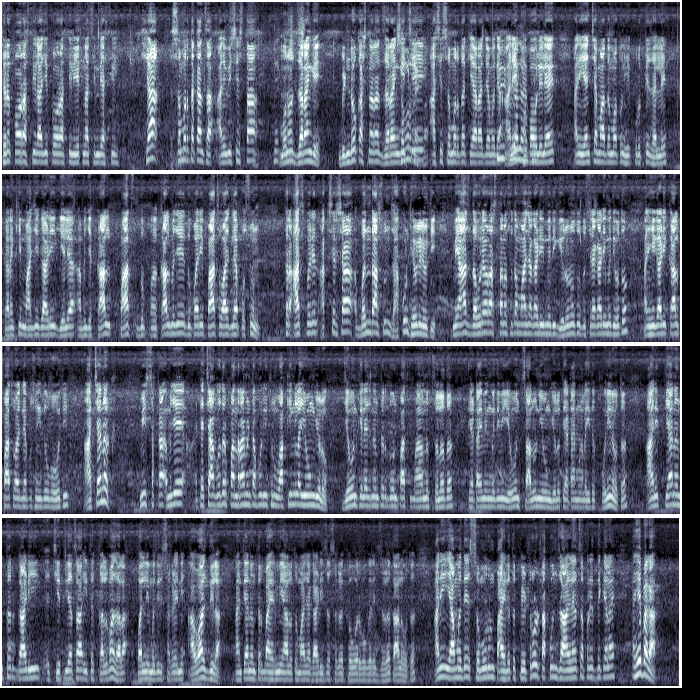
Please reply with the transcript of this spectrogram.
शरद पवार असतील अजित पवार असतील एकनाथ शिंदे असतील ह्या समर्थकांचा आणि विशेषतः मनोज जरांगे बिंडोक असणारा जरांगेचे असे समर्थक या राज्यामध्ये अनेक खपावलेले आहेत आणि यांच्या माध्यमातून हे कृत्य झाले. कारण की माझी गाडी गेल्या म्हणजे काल पाच दुप काल म्हणजे दुपारी पाच वाजल्यापासून तर आजपर्यंत अक्षरशः बंद असून झाकून ठेवलेली होती. मी आज दौऱ्यावर असताना सुद्धा माझ्या गाडीमध्ये गेलो नव्हतो दुसऱ्या गाडीमध्ये होतो आणि ही गाडी काल पाच वाजल्यापासून इथं उभं होती. अचानक मी सकाळ म्हणजे त्याच्या अगोदर पंधरा मिनिटापूर्वी इथून वॉकिंगला येऊन गेलो. जेवण केल्याच्यानंतर दोन पाच माणूस चलत त्या टायमिंगमध्ये मी येऊन चालून येऊन गेलो. त्या टायमाला इथं कोणी नव्हतं. आणि त्यानंतर गाडी चेतल्याचा इथं कलमा झाला. कॉलनीमधील सगळ्यांनी आवाज दिला. आणि त्यानंतर बाहेर मी आलो तर माझ्या गाडीचं सगळं कवर वगैरे जळत आलं होतं. आणि यामध्ये समोरून पाहिलं तर पेट्रोल टाकून जाळण्याचा प्रयत्न केला आहे हे बघा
